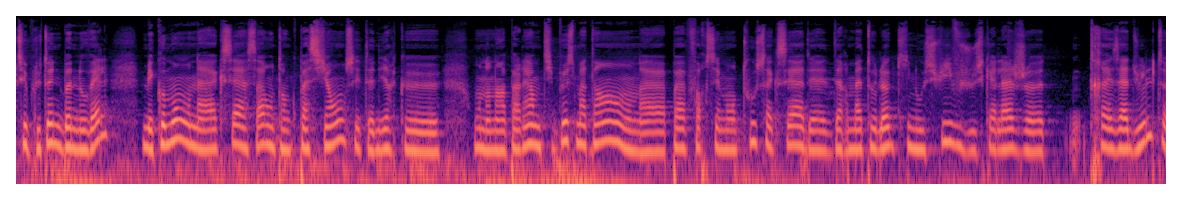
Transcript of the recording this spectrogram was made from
C'est plutôt une bonne nouvelle. Mais comment on a accès à ça en tant que patient? C'est-à-dire que on en a parlé un petit peu ce matin. On n'a pas forcément tous accès à des dermatologues qui nous suivent jusqu'à l'âge très adulte.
